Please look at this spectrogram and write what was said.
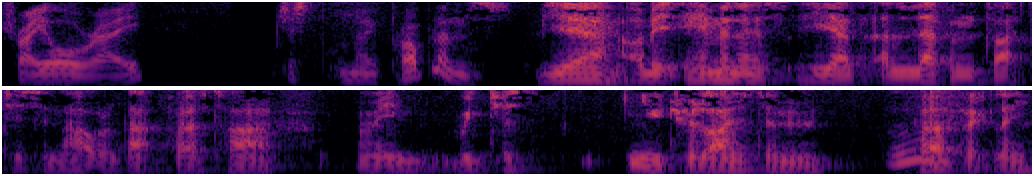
Traore. Just no problems. Yeah, I mean Jimenez he had 11 touches in the whole of that first half. I mean we just neutralised him Mm. perfectly.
